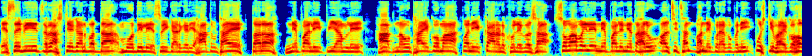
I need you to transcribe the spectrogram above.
यसैबीच राष्ट्रिय गान बद्दा मोदीले स्वीकार गरी हात उठाए तर नेपाली पिएमले हात नउठाएकोमा पनि कारण खुलेको छ। स्वभावैले नेपाली नेताहरू अल्छी छन् भन्ने कुराको पनि पुष्टि भएको हो।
